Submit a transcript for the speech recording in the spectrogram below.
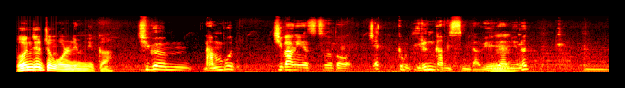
언제쯤 올립니까? 지금 남부 지방에서도 조금 이른 감이 있습니다. 왜냐하면은 음,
